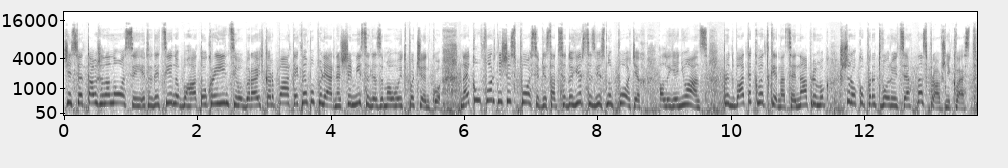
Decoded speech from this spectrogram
Свята вже на носі, і традиційно багато українців обирають Карпати як найпопулярніше місце для зимового відпочинку. Найкомфортніший спосіб дістатися до гір – це, звісно, потяг. Але є нюанс: придбати квитки на цей напрямок щороку перетворюється на справжній квест.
